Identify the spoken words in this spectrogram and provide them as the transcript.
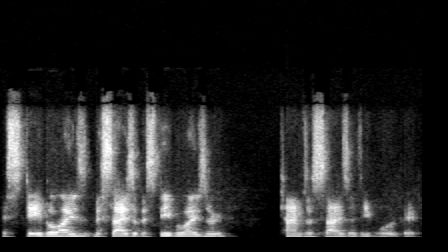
the stabilize the size of the stabilizer times the size of the orbit.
